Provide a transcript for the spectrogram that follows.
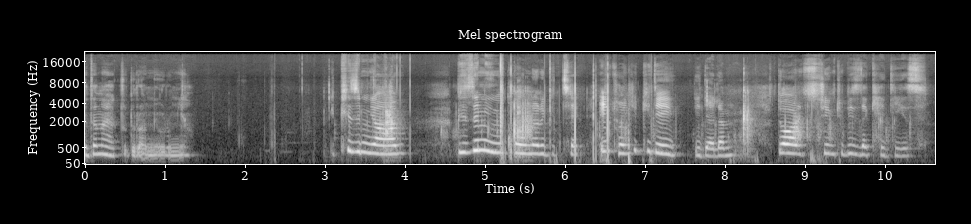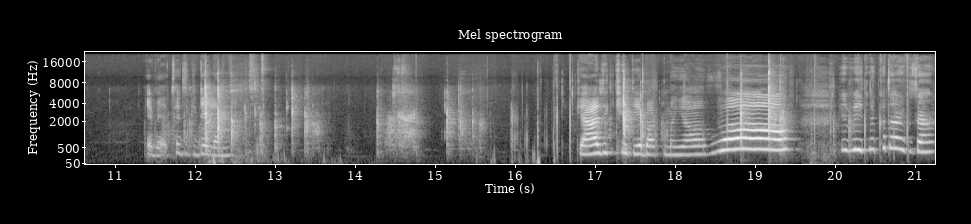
Neden ayakta duramıyorum ya? Kızım ya. Bizim unicornlara gidecek. İlk önce kediye gidelim. Doğrusu çünkü biz de kediyiz. Evet hadi gidelim. Geldik kediye bakmaya. Wow! Evet ne kadar güzel.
